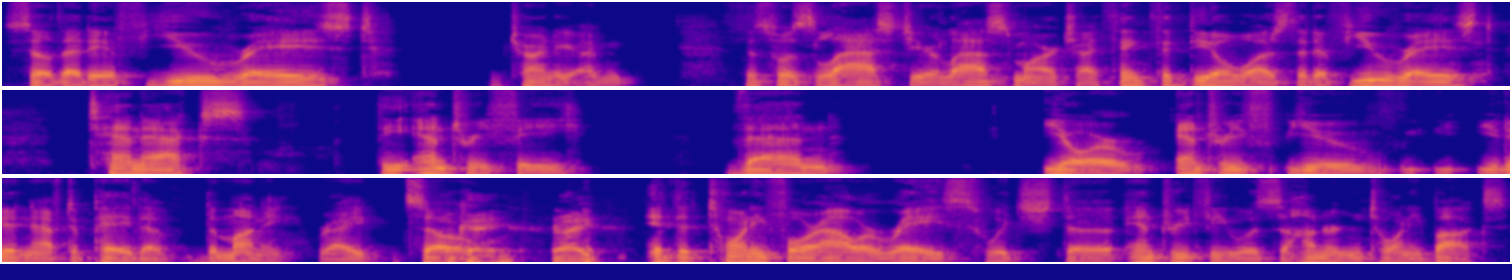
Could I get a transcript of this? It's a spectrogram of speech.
so that if you raised, I'm trying to, I'm, this was last year, last March. I think the deal was that if you raised 10x the entry fee, then your entry you you didn't have to pay the the money right? So okay right. did the 24 hour race which the entry fee was 120 bucks.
